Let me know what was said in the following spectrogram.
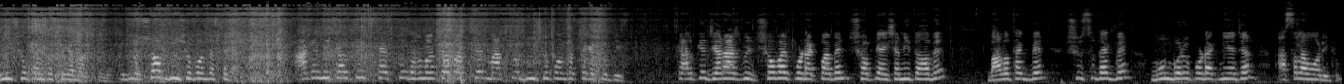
দুইশো পঞ্চাশ টাকা মাত্র। এগুলো সব দুইশো পঞ্চাশ টাকা আগামীকালকে শ্রেষ্ঠ ধামাকা পাচ্ছেন মাত্র দুইশো পঞ্চাশ টাকা টু পিস কালকে যারা আসবেন, সবাই প্রোডাক্ট পাবেন শপে আইসা নিতে হবে। ভালো থাকবেন, সুস্থ থাকবেন, মন ভরে প্রোডাক্ট নিয়ে যান। আসসালামু আলাইকুম।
